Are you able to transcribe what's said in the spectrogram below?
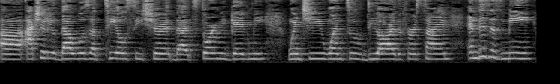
Uh, actually, that was a TLC shirt that Stormy gave me when she went to DR the first time. And this is me,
